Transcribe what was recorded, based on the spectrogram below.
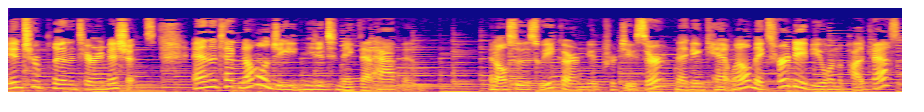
interplanetary missions, and the technology needed to make that happen. And also this week, our new producer, Meagan Cantwell, makes her debut on the podcast.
